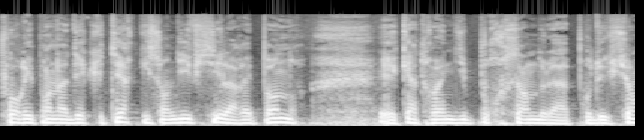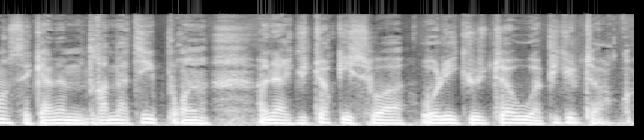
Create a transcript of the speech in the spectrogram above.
faut répondre à des critères qui sont difficiles à répondre et 90% de la production c'est quand même dramatique pour un, un, agriculteur qui soit oliculteur ou apiculteur. Quoi.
